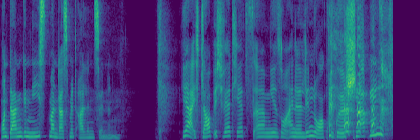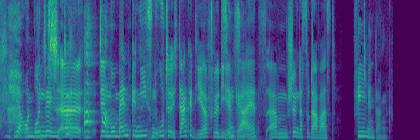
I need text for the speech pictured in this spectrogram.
Und dann genießt man das mit allen Sinnen. Ja, ich glaube, ich werde jetzt äh, mir so eine Lindor-Kugel schnappen ja, und äh, den Moment genießen. Ute, ich danke dir für die Sehr Insights. Ähm, schön, dass du da warst. Vielen Dank.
